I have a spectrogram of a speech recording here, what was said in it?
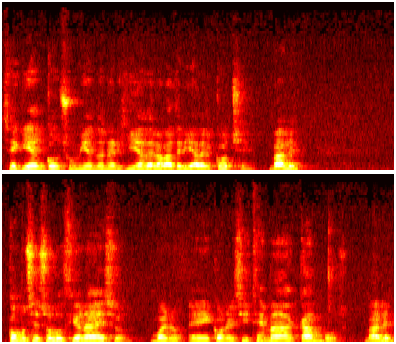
seguían consumiendo energía de la batería del coche, ¿vale? ¿Cómo se soluciona eso? Bueno, eh, con el sistema Canvas, ¿vale?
